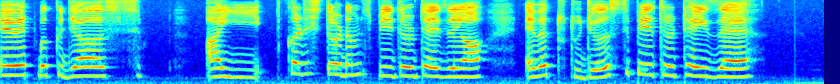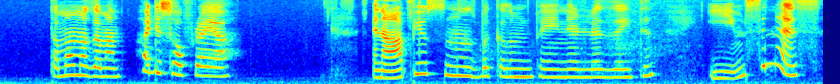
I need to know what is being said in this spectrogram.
Evet bakacağız. Ay karıştırdım Speeder teyze ya. Evet tutacağız Speeder teyze. Tamam o zaman hadi sofraya. E ne yapıyorsunuz bakalım peynirle zeytin? İyi misiniz?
